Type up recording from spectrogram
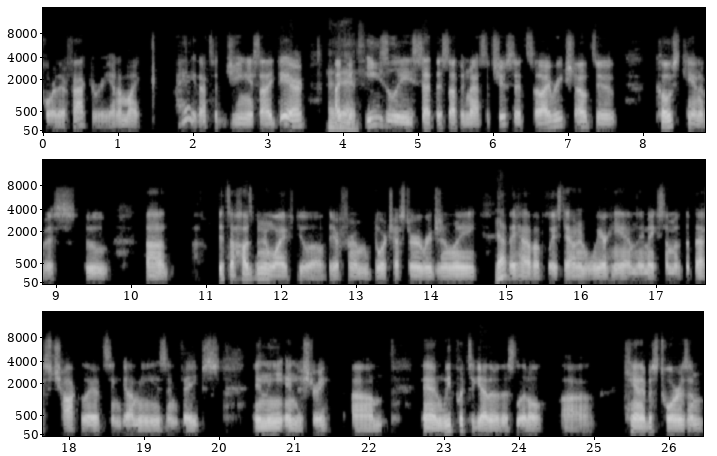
tour their factory. And I'm like, hey, that's a genius idea. It I is. could easily set this up in Massachusetts. So I reached out to Coast Cannabis, who uh, it's a husband and wife duo. They're from Dorchester originally. Yep. They have a place down in Wareham. They make some of the best chocolates and gummies and vapes in the industry. Um, and we put together this little uh, cannabis tourism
